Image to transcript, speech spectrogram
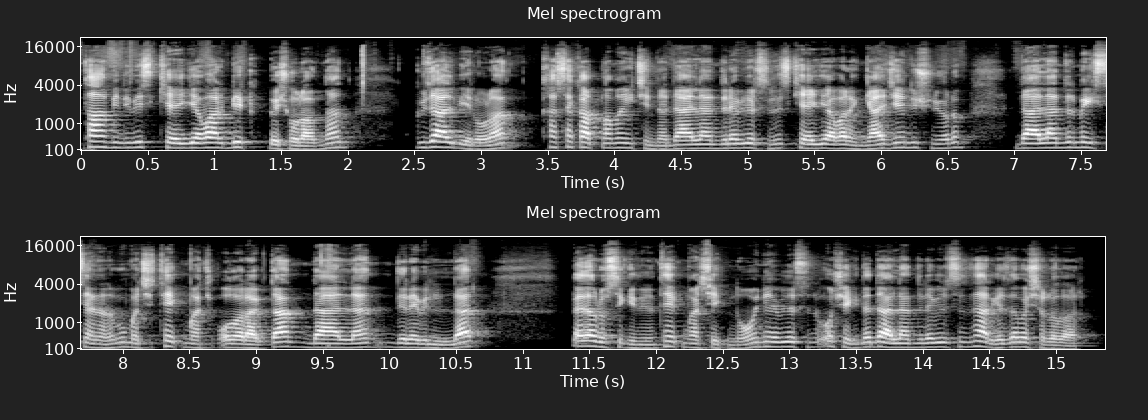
tahminimiz KG var 1.45 orandan. Güzel bir oran. Kasa katlamak için de değerlendirebilirsiniz. KG varın geleceğini düşünüyorum. Değerlendirmek isteyenler bu maçı tek maç olaraktan değerlendirebilirler. Belarus Ligi'nin tek maç şeklinde oynayabilirsiniz. O şekilde değerlendirebilirsiniz. Herkese başarılar.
